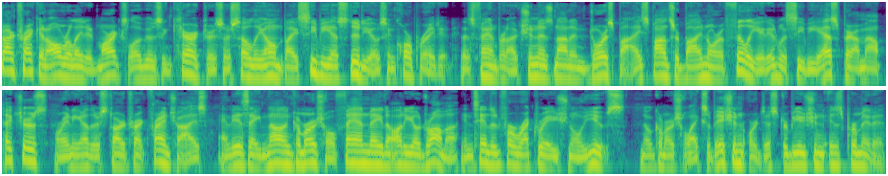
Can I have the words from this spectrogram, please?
Star Trek and all related marks, logos, and characters are solely owned by CBS Studios Incorporated. This fan production is not endorsed by, sponsored by, nor affiliated with CBS, Paramount Pictures, or any other Star Trek franchise, and is a non commercial fan made audio drama intended for recreational use. No commercial exhibition or distribution is permitted.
